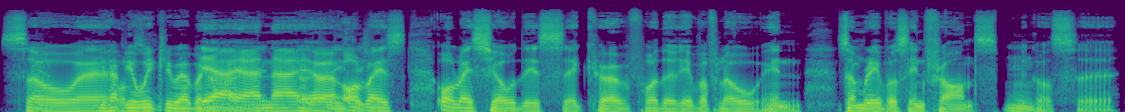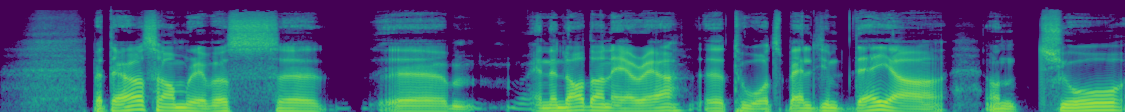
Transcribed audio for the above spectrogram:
so yeah. you have uh, your weekly webinar. Yeah, yeah and I uh, always always show this uh, curve for the river flow in some rivers in France mm. because, uh, but there are some rivers uh, um, in the northern area uh, towards Belgium. They are on Chooz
